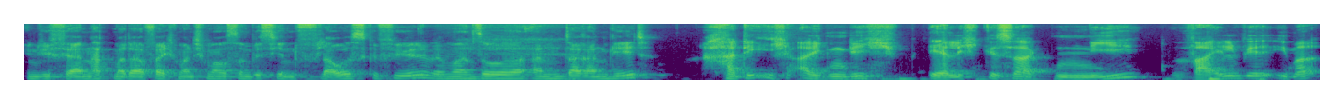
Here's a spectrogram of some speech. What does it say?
inwiefern hat man da vielleicht manchmal auch so ein bisschen ein flaues Gefühl, wenn man so an, daran geht? Hatte ich eigentlich ehrlich gesagt nie, weil wir immer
